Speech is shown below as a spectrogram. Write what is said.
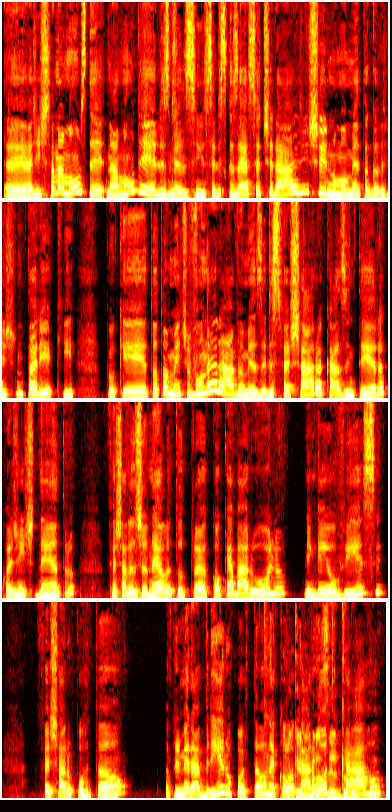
É, a gente está na, mãos de, na mão deles mesmo, Sim. assim. Se eles quisessem atirar, a gente, no momento, a gente não estaria aqui. Porque é totalmente vulnerável mesmo. Eles fecharam a casa inteira com a gente dentro, fecharam as janelas, tudo para qualquer barulho, ninguém ouvisse, fecharam o portão primeiro abriram o portão, né? Colocaram outro carro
